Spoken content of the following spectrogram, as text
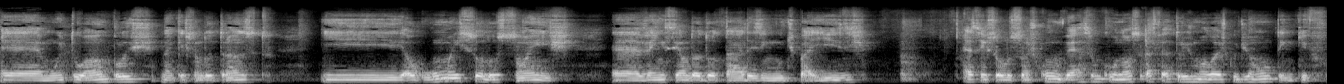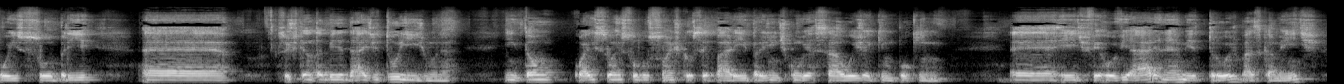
é, muito amplos na questão do trânsito e algumas soluções é, vêm sendo adotadas em muitos países. Essas soluções conversam com o nosso café turismológico de ontem, que foi sobre é, sustentabilidade e turismo, né? Então, quais são as soluções que eu separei para a gente conversar hoje aqui um pouquinho? É, rede ferroviária, né? metrôs basicamente,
